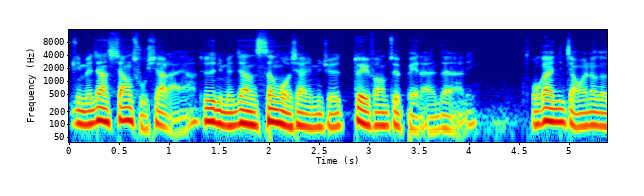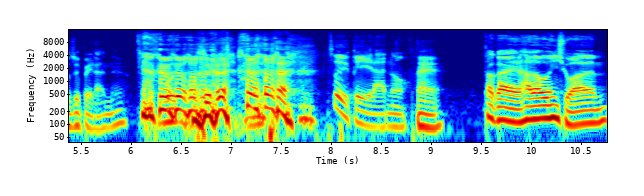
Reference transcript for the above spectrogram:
你们这样相处下来啊，就是你们这样生活下来，你们觉得对方最北蓝在哪里？我刚才已经讲完那个最北蓝的，最北蓝哦，哎，大概他都很喜欢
